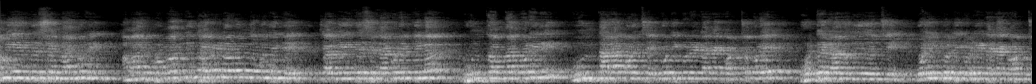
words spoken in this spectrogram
আমি এই দেশের নাগরিক, আমার প্রমাণ দিতে হবে নরেন্দ্র মোদীকে যে আমি এই দেশের নাগরিক কিনা, ভুল তো আমরা করিনি, ভুল তারা করেছে, কোটি কোটি টাকা খরচ করে ভোটের রাজনীতি হচ্ছে ওই কোটি কোটি টাকা খরচ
